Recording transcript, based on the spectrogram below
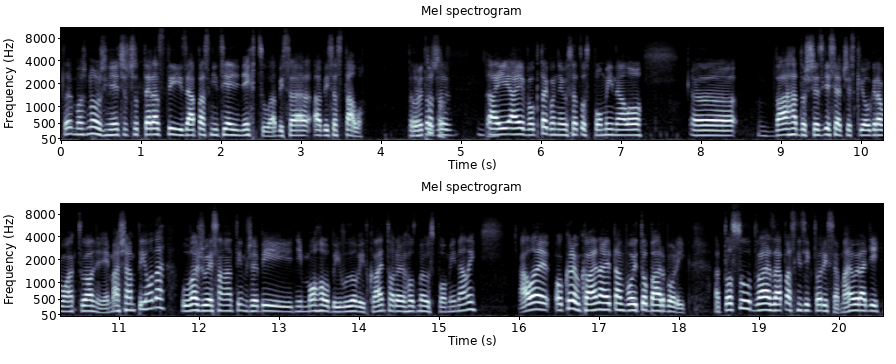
To je možno už niečo, čo teraz tí zápasníci ani nechcú, aby sa, aby sa stalo. No je Pretože aj, aj v oktagone už sa to spomínalo, uh, váha do 66 kg aktuálne nemá šampióna. Uvažuje sa nad tým, že by ním mohol byť Ludovít Klein, ktorého sme už spomínali. Ale okrem Kleina je tam Vojto Barborík. A to sú dva zápasníci, ktorí sa majú radi,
